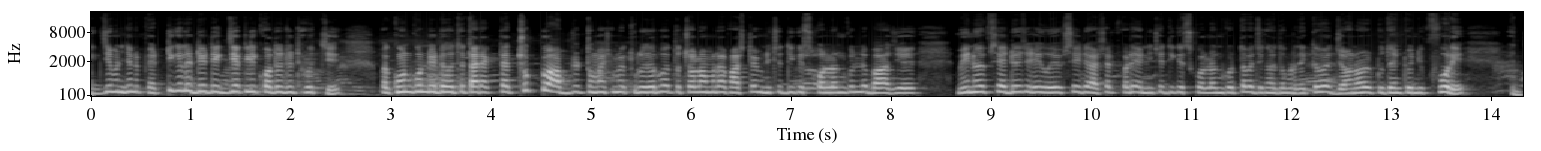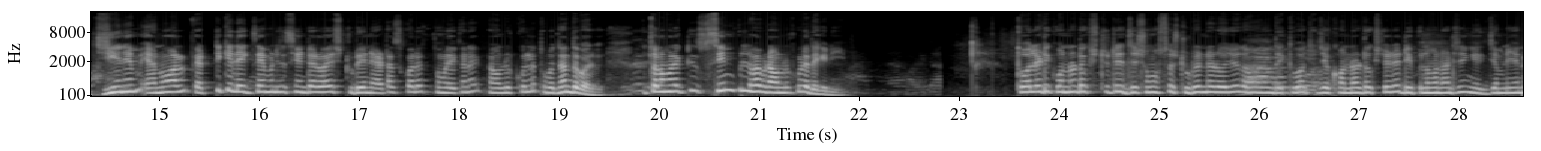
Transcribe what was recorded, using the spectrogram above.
এক্সামিনেশনের প্র্যাকটিক্যালের ডেট এক্স্যাক্টলি কত ডেট হচ্ছে বা কোন কোন ডেটে হচ্ছে, তার একটা ছোট্ট আপডেট তোমার সামনে তুলে ধরবো। তো চলো আমরা ফার্স্ট টাইম নিচের দিকে স্কল করলে বা যে মেন ওয়েবসাইট রয়েছে, সেই ওয়েবসাইটে আসার পরে নিচের দিকে স্কল করতে হবে, যেখানে তোমরা দেখতে পাবে জানুয়ারি টু থাউজেন্ড টোয়েন্টি ফোরে GNM annual practical examination centre wise student attach করে, তোমরা এখানে ডাউনলোড করলে তোমরা জানতে পারবে। চলো আমরা একটু সিম্পলভাবে ডাউনলোড করে দেখে নিই। তো অলরেডি কর্ণাটক স্টেটে যে সমস্ত স্টুডেন্টরা রয়েছে তখন আমরা দেখতে পাচ্ছি যে কর্ণাটক স্টেটে ডিপ্লোমা নার্সিং এক্সামিনেশন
